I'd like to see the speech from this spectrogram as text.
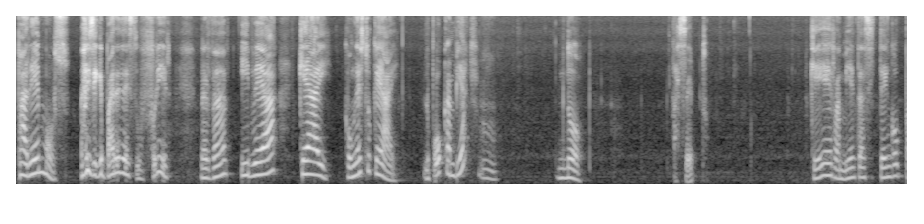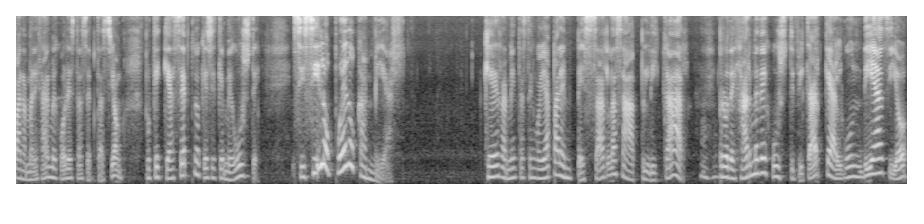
paremos. Así que pare de sufrir, ¿verdad? Y vea qué hay. Con esto que hay, ¿lo puedo cambiar? Mm. No. Acepto qué herramientas tengo para manejar mejor esta aceptación. Porque que acepto no quiere decir que me guste. Si sí lo puedo cambiar, ¿qué herramientas tengo ya para empezarlas a aplicar? Pero dejarme de justificar que algún día, si yo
